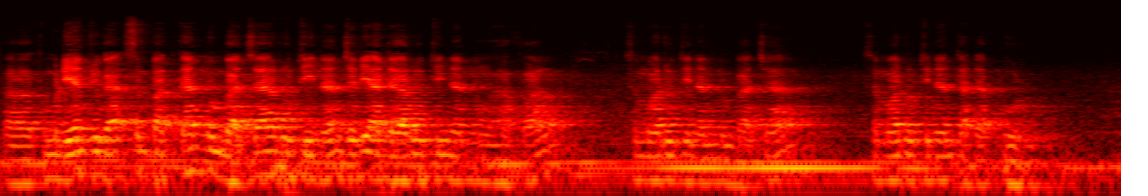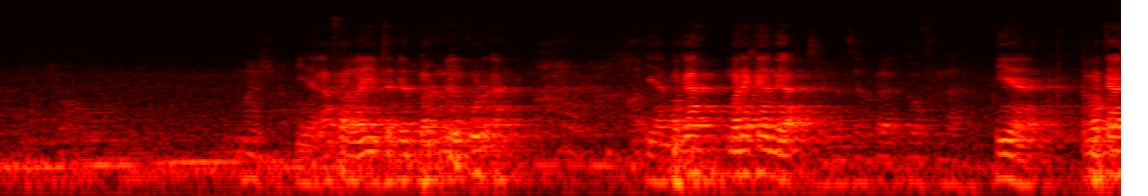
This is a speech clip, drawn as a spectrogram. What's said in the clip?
Eh, kemudian juga sempatkan membaca rutinan. Jadi ada rutinan menghafal semua rutinan membaca sama rutinan tadabbur. Ya hafalnya tadabbur Al-Quran ya apakah mereka enggak Jangan sampai goflah. Iya, apakah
